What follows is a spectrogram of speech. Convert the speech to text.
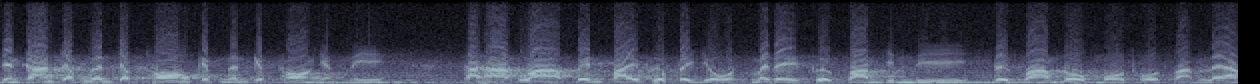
อย่างการจับเงินจับทองเก็บเงินเก็บทองอย่างนี้ ถ้าหากว่าเป็นไปเพื่อประโยชน์ไม่ได้เพื่อความยินดี ด้วยความโลภโมโทสันแล้ว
